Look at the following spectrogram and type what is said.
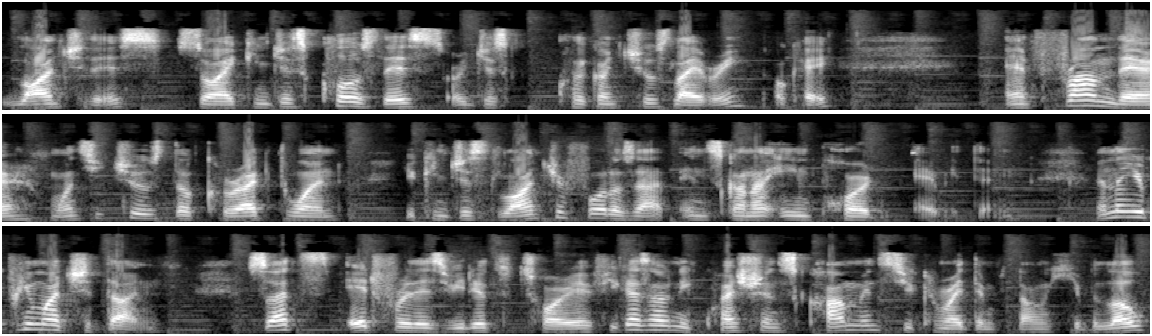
launch this. So I can just close this or just click on choose library, okay? And from there, once you choose the correct one, you can just launch your Photos app and it's gonna import everything. And then you're pretty much done. So that's it for this video tutorial. If you guys have any questions, comments, you can write them down here below.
